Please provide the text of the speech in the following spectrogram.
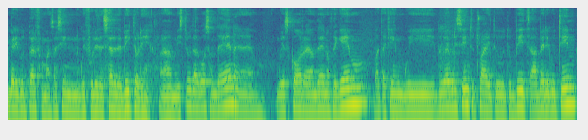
very good performance. I think we fully deserved the victory. Um, it's true that was on the end. We score on the end of the game, but I think we do everything to try to, to beat a very good team.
